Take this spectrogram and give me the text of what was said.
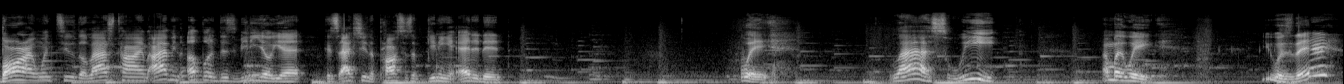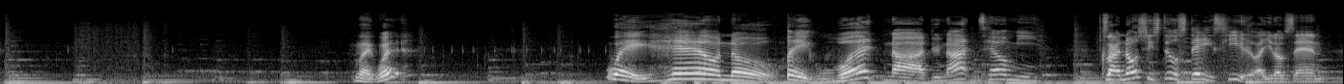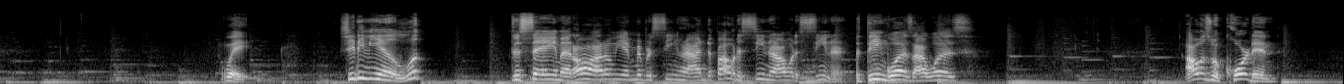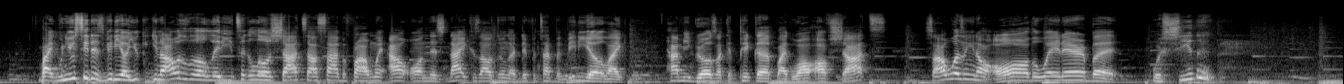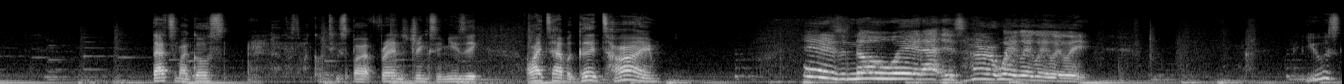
bar I went to the last time. I haven't uploaded this video yet. It's actually in the process of getting edited. Wait. Last week? I'm like, wait. You was there? I'm like, what? Wait, hell no. Wait, what? Nah, do not tell me. Because I know she still stays here. Like, you know what I'm saying? Wait. She didn't even look the same at all. I don't even remember seeing her. And if I would have seen her, I would have seen her. The thing was, I was... I was recording. Like, when you see this video, you you know, I was a little lady. took a little shots outside before I went out on this night because I was doing a different type of video. Like, how many girls I could pick up, like, while off shots. So I wasn't, you know, all the way there, but was she the... That's my ghost. That's my go-to spot. Friends, drinks, and music. I like to have a good time. There's no way that is her. Wait, wait, wait, wait, wait. You was...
